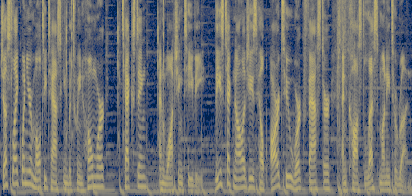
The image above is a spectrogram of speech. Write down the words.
just like when you're multitasking between homework, texting, and watching TV. These technologies help R2 work faster and cost less money to run.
